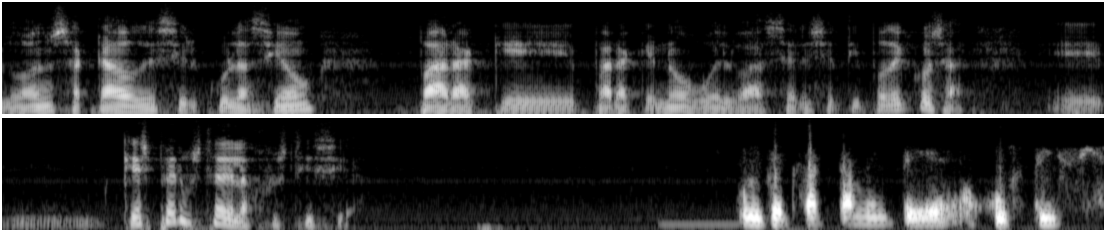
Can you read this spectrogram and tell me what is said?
lo han sacado de circulación para que, para que no vuelva a hacer ese tipo de cosas. Eh, ¿Qué espera usted de la justicia? Pues exactamente justicia.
